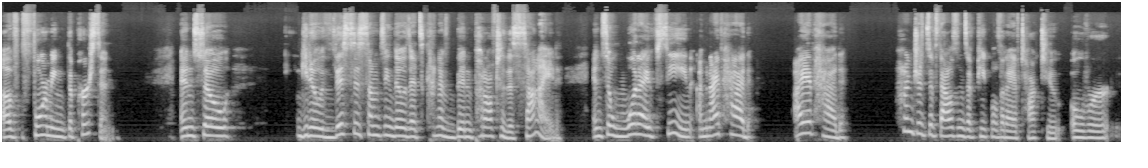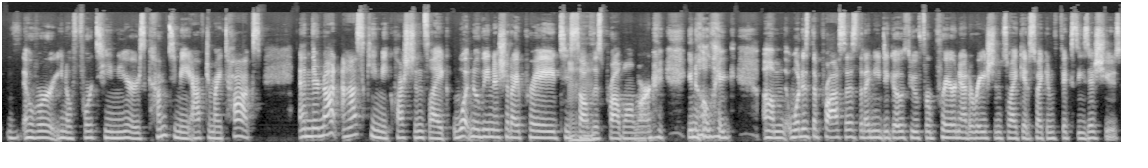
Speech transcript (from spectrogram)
of forming the person. And so, you know, this is something though that's kind of been put off to the side. And so, what I've seen, I mean, I've had, I have had hundreds of thousands of people that I have talked to over, over, you know, 14 years come to me after my talks and they're not asking me questions like what novena should i pray to solve Mhm. this problem? Or you know like um, what is the process that i need to go through for prayer and adoration so i can so i can fix these issues?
